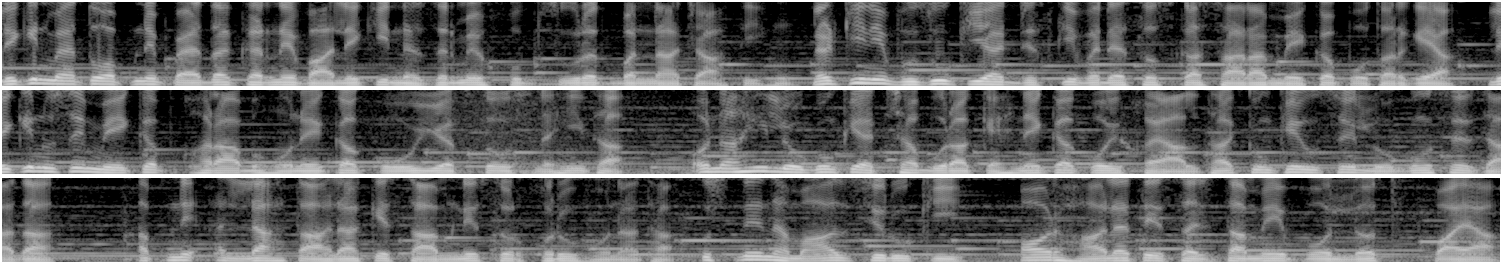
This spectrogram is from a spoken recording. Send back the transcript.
लेकिन मैं तो अपने पैदा करने वाले की नज़र में खूबसूरत बनना चाहती हूँ। लड़की ने वज़ू किया, जिसकी वजह से उसका सारा मेकअप उतर गया। लेकिन उसे मेकअप खराब होने का कोई अफसोस नहीं था, और ना ही लोगों के अच्छा बुरा कहने का कोई ख्याल था, क्योंकि उसे लोगों से ज़्यादा अपने अल्लाह ताला के सामने सुरखरू होना था। उसने नमाज़ शुरू की और हालत सजदा में वो लुत्फ पाया,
